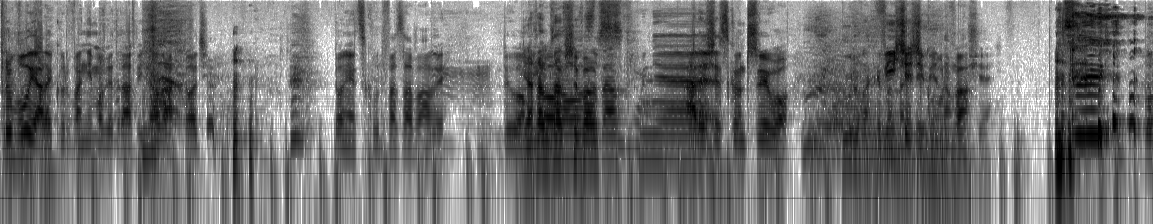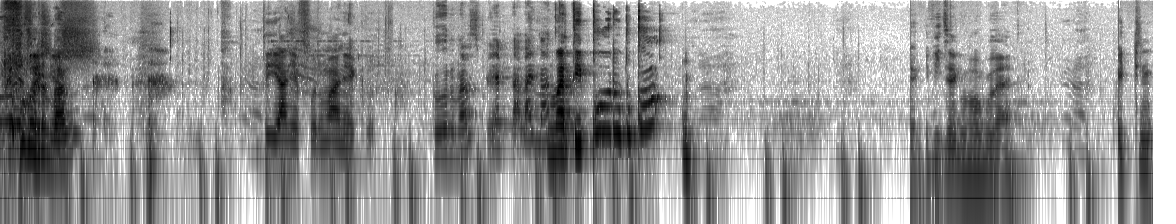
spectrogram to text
Próbuję, ale kurwa nie mogę trafić. Dobra, chodź. Koniec kurwa zabawy. Było Ja tam miło, zawsze was- Zostaw mnie! ale się skończyło. Kurwa, chyba Widzieć, na ciebie, kurwa. Furman. Ty ja nie furmanie kurwa. Kurwa, spierdalaj matę. Mati, porób go! Nie widzę go w ogóle. Ej, ty...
